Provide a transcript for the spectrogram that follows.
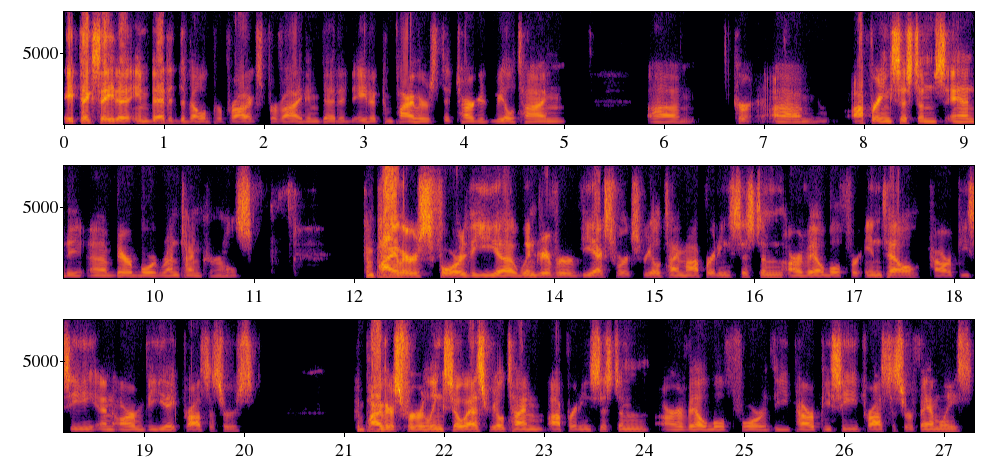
Apex Ada embedded developer products provide embedded Ada compilers that target real-time um, um, operating systems and uh, bare board runtime kernels. Compilers for the uh, Wind River VxWorks real-time operating system are available for Intel, PowerPC, and ARM V8 processors. Compilers for Lynx OS real-time operating system are available for the PowerPC processor families.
